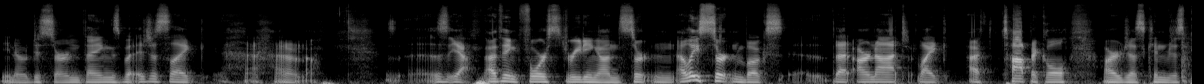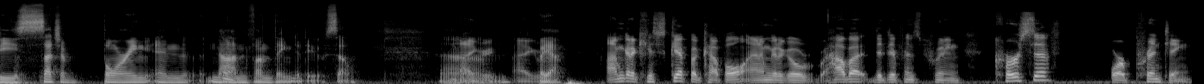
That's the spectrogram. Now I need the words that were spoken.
you know discern things but it's just like i don't know. Yeah i think forced reading on certain at least certain books that are not like a topical are just can just be such a boring and non-fun thing to do so um, i agree. i agree. but yeah i'm gonna skip a couple and i'm gonna go how about the difference between cursive or printing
